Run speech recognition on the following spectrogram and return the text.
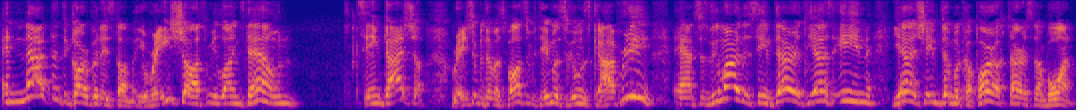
and not that the carbon is Tameh. Reisha, three lines down. Same kasha. Reisha b'temas basar b'temas gumas gavri. Answers the Gemara the same teretz. Yes, in yes shem tema kaparach. Teretz number one.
